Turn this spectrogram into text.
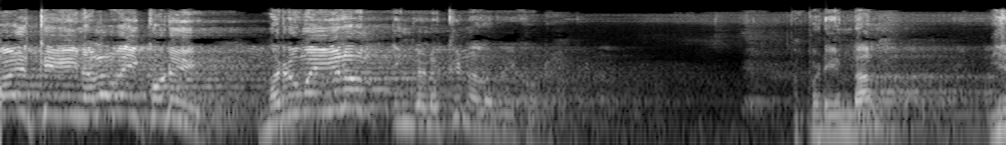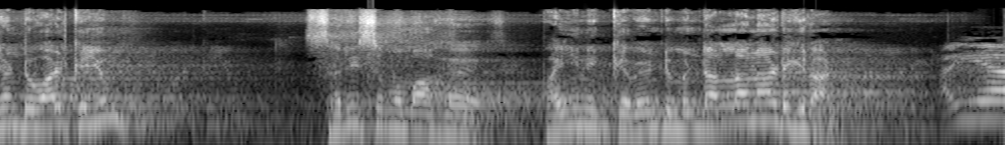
வாழ்க்கையை நலவை கொடு மறுமையிலும் எங்களுக்கு நலவை கொடு அப்படி என்றால் இரண்டு வாழ்க்கையும் சரிசமமாக பயணிக்க வேண்டும் என்று அல்ல நாடுகிறான். ஐயா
